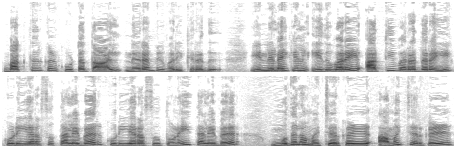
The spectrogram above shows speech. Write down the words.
பக்தர்கள் கூட்டத்தால் நிரம்பி வருகிறது. இந்நிலையில் இதுவரை அத்திவரதரை குடியரசுத் தலைவர் குடியரசு துணைத் தலைவர் முதலமைச்சர்கள் அமைச்சர்கள்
